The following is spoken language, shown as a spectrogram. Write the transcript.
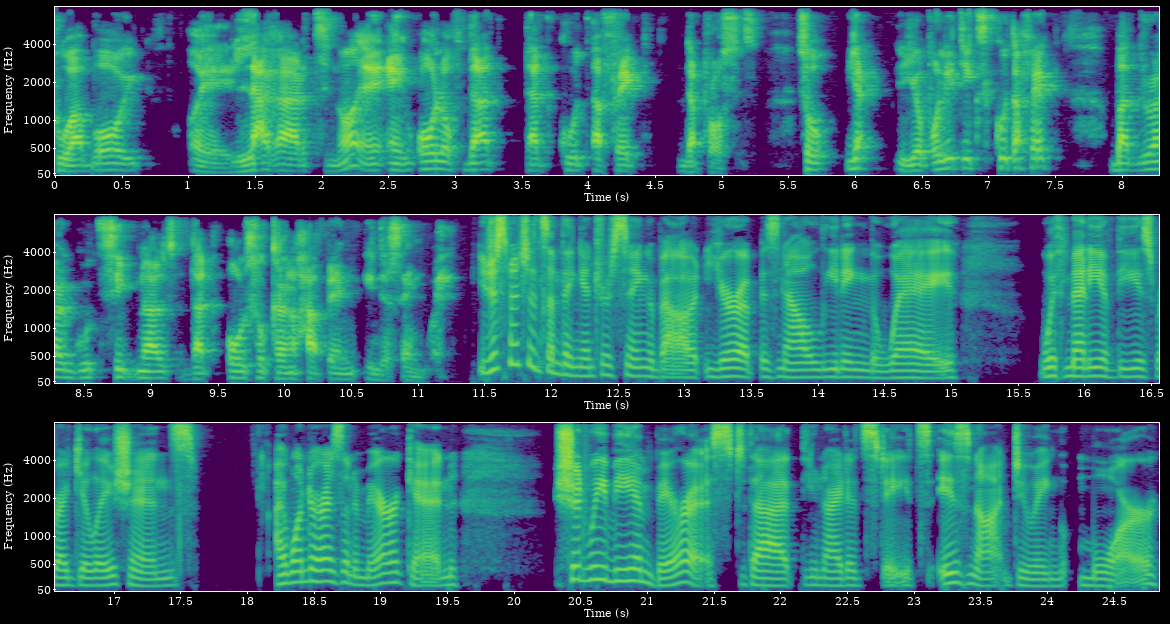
to avoid uh, laggards, no? And, and all of that that could affect the process. So, yeah, geopolitics could affect, but there are good signals that also can happen in the same way. You just mentioned something interesting about Europe is now leading the way with many of these regulations. I wonder, as an American, should we be embarrassed that the United States is not doing more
